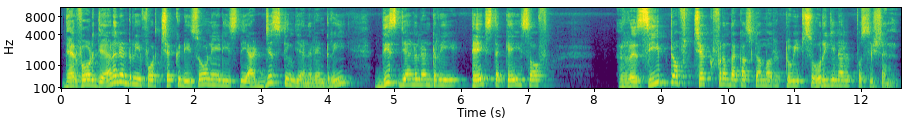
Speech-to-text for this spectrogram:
Therefore, journal entry for check dishonored is the adjusting journal entry. This journal entry takes the case of receipt of check from the customer to its original position.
